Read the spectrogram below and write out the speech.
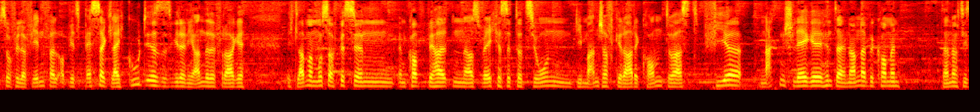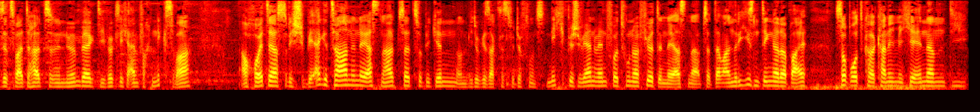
So viel auf jeden Fall. Ob jetzt besser gleich gut ist, ist wieder eine andere Frage. Ich glaube, man muss auch ein bisschen im Kopf behalten, aus welcher Situation die Mannschaft gerade kommt. Du hast vier Nackenschläge hintereinander bekommen. Dann noch diese zweite Halbzeit in Nürnberg, die wirklich einfach nix war. Auch heute hast du dich schwer getan in der ersten Halbzeit zu beginnen. Und wie du gesagt hast, wir dürfen uns nicht beschweren, wenn Fortuna führt in der ersten Halbzeit. Da waren Riesendinger dabei. Sobotka kann ich mich erinnern, die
